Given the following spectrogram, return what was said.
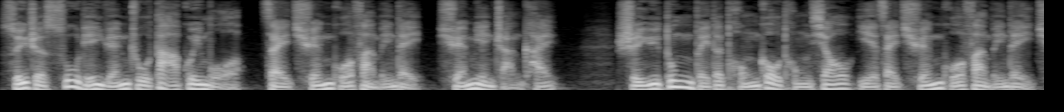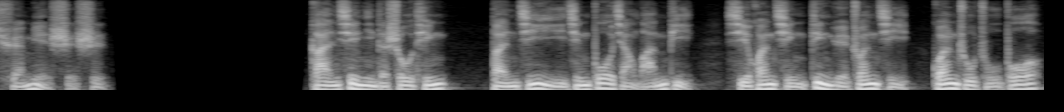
随着苏联援助大规模在全国范围内全面展开，始于东北的统购统销也在全国范围内全面实施。感谢您的收听，本集已经播讲完毕。喜欢请订阅专辑，关注主播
